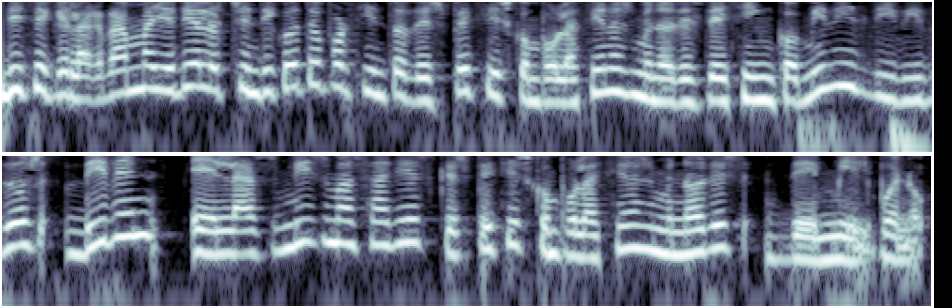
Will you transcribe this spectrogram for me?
Dice que la gran mayoría, el 84% de especies con poblaciones menores de 5.000 individuos viven en las mismas áreas que especies con poblaciones menores de 1.000. Bueno,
